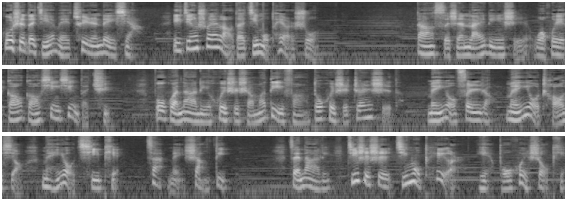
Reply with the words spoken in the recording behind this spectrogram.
故事的结尾催人泪下。已经衰老的吉姆·佩尔说：“当死神来临时，我会高高兴兴地去，不管那里会是什么地方，都会是真实的，没有纷扰，没有嘲笑，没有欺骗。赞美上帝，在那里，即使是吉姆·佩尔也不会受骗。”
